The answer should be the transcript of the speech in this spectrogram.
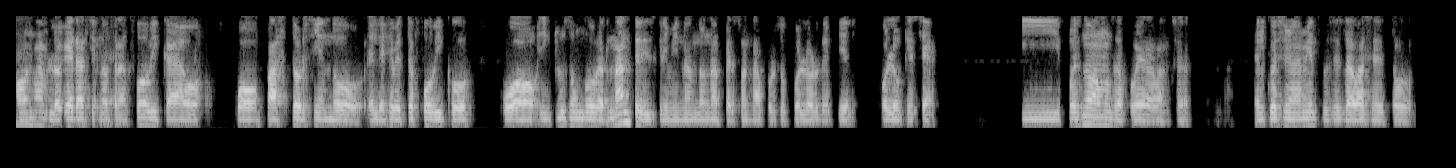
a una bloguera siendo transfóbica o, un pastor siendo LGBTfóbico o incluso un gobernante discriminando a una persona por su color de piel o lo que sea. Y pues no vamos a poder avanzar. El cuestionamiento pues es la base de todo.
